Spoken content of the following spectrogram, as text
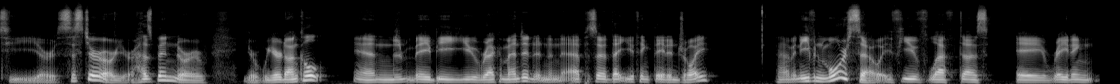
to your sister or your husband or your weird uncle, and maybe you recommended in an episode that you think they'd enjoy. Um, and even more so if you've left us a rating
